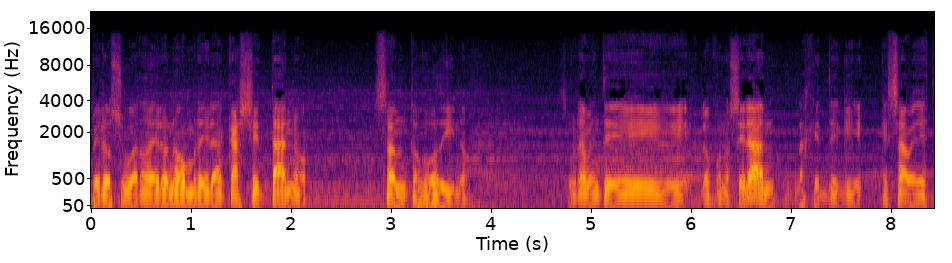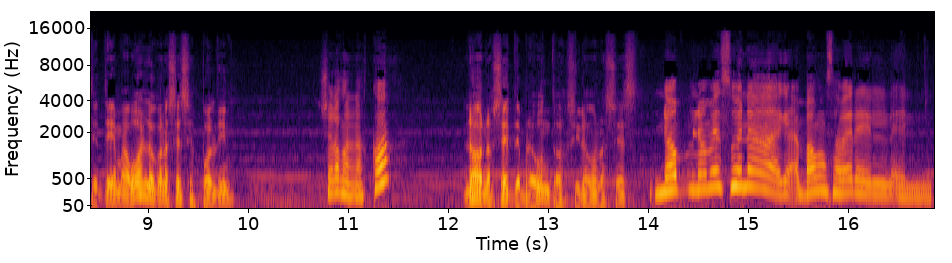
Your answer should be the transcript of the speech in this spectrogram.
pero su verdadero nombre era Cayetano Santos Godino. Seguramente lo conocerán la gente que, que sabe de este tema. ¿Vos lo conoces, Spalding? ¿Yo lo conozco? No, no sé, te pregunto si lo conoces. No, no me suena. Vamos a ver el. el-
